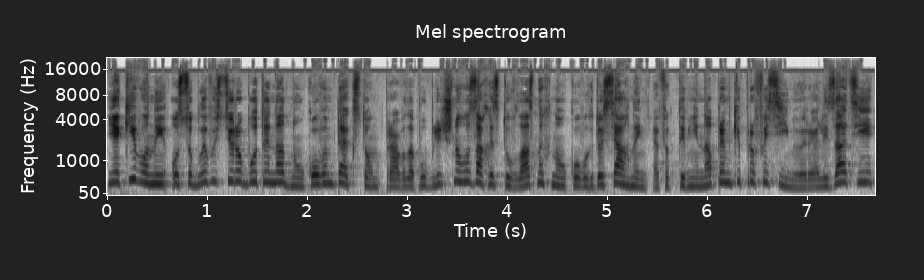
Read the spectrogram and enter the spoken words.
Які вони особливості роботи над науковим текстом, правила публічного захисту власних наукових досягнень, ефективні напрямки професійної реалізації,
